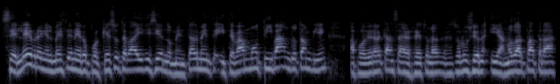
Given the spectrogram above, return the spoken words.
celebra en el mes de enero porque eso te va a ir diciendo mentalmente y te va motivando también a poder alcanzar el resto de las resoluciones y a no dar para atrás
